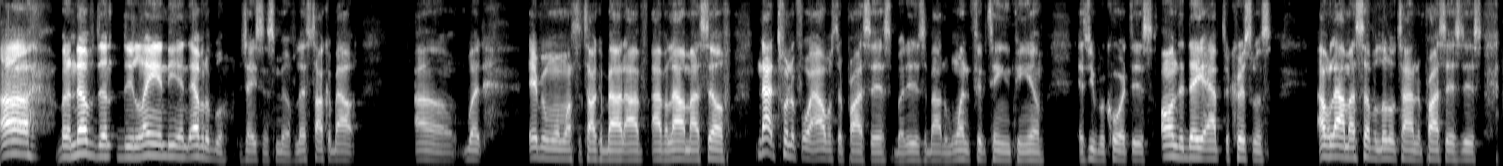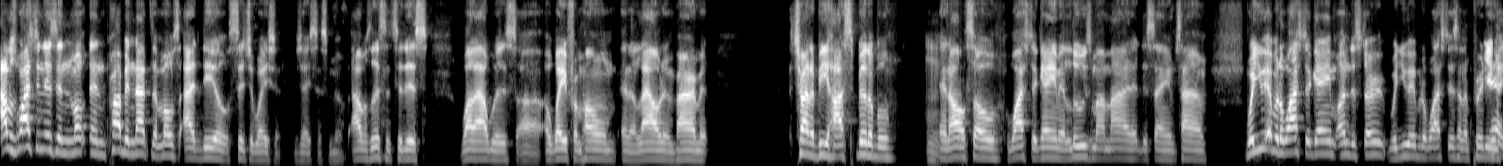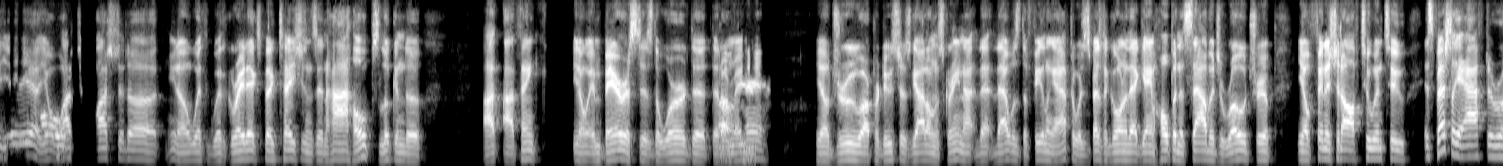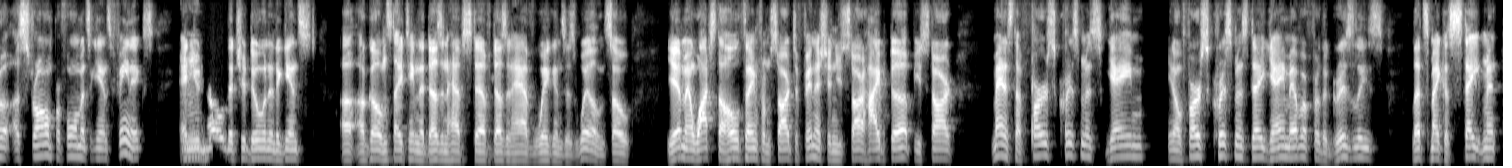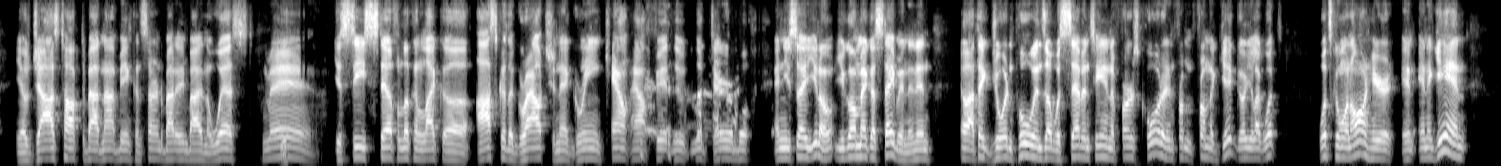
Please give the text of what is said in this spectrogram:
Uh, but enough de- delaying the inevitable, Jason Smith. Let's talk about um what everyone wants to talk about. I've I've allowed myself not 24 hours to process, but it is about 1:15 p.m. as you record this on the day after Christmas. I've allowed myself a little time to process this. I was watching this in, mo- in probably not the most ideal situation, Jason Smith. I was listening to this while I was uh, away from home in a loud environment, trying to be hospitable mm. and also watch the game and lose my mind at the same time. Were you able to watch the game undisturbed? Were you able to watch this in a pretty? Yeah, yeah, yeah. Yo, watch watched it. Uh, you know, with with great expectations and high hopes, looking to. I I think you know, embarrassed is the word that that oh, our man, man, you know, Drew, our producers, got on the screen. I, that that was the feeling afterwards, especially going to that game, hoping to salvage a road trip. You know, finish it off two and two, especially after a, a strong performance against Phoenix, and mm-hmm. you know that you're doing it against a, a, Golden State team that doesn't have Steph, doesn't have Wiggins as well, and so. Yeah, man, watch the whole thing from start to finish, and you start hyped up. You start, man. It's the first Christmas game, you know, first Christmas Day game ever for the Grizzlies Let's make a statement. You know, Jaws talked about not being concerned about anybody in the West. Man, you, you see Steph looking like a uh, Oscar the Grouch in that green count outfit that looked terrible, and you say, you know, you're gonna make a statement, and then know, I think Jordan Poole ends up with 17 in the first quarter, and from from the get go, you're like, what what's going on here? And and again,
